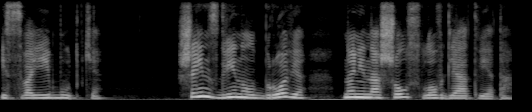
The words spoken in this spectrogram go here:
из своей будки». Шейн сдвинул брови, но не нашел слов для ответа.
